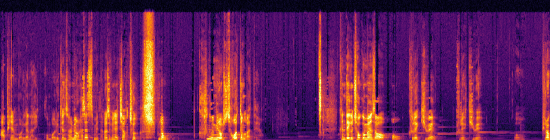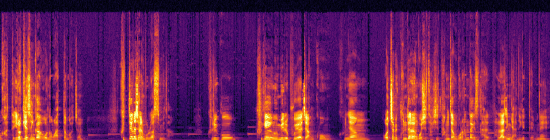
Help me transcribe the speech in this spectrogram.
앞에는 머리가 나 있고 뭐 이렇게 설명을 하셨습니다. 그래서 그냥 제가 저 그냥 큰 의미 없이 적었던 것 같아요. 근데 그 적으면서 어 그래 기회 그래 기회 어 필요할 것 같아 이렇게 생각하고 넘어왔던 거죠. 그때는 잘 몰랐습니다. 그리고 크게 의미를 부여하지 않고 그냥 어차피 군대라는 곳이 사실 당장 뭘 한다고 해서 달- 달라진 게 아니기 때문에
